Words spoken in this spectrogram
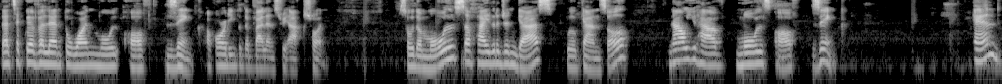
that's equivalent to 1 mole of zinc according to the balance reaction. So the moles of hydrogen gas will cancel. Now you have moles of zinc. And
